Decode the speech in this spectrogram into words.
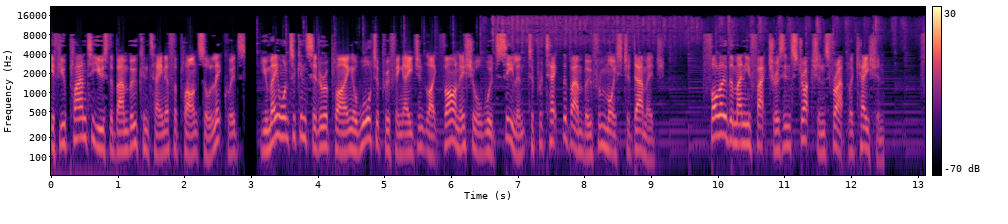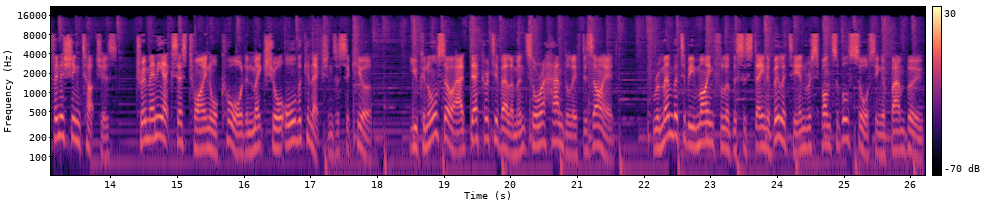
if you plan to use the bamboo container for plants or liquids, you may want to consider applying a waterproofing agent like varnish or wood sealant to protect the bamboo from moisture damage. Follow the manufacturer's instructions for application. Finishing touches, trim any excess twine or cord and make sure all the connections are secure. You can also add decorative elements or a handle if desired. Remember to be mindful of the sustainability and responsible sourcing of bamboo.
